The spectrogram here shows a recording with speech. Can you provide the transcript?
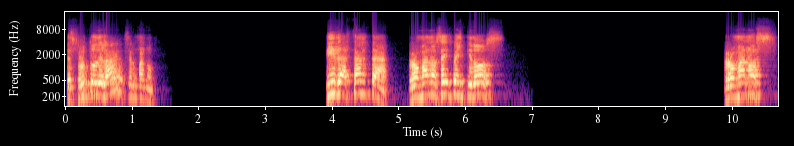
Es fruto de labios, hermano. Vida santa. Romanos 6:22. Romanos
